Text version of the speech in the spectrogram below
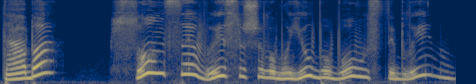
Та ба, сонце висушило мою бобову стеблину,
